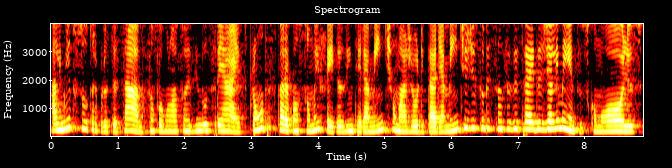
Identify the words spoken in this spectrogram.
alimentos ultraprocessados são formulações industriais prontas para consumo e feitas inteiramente ou majoritariamente de substâncias extraídas de alimentos, como óleos,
